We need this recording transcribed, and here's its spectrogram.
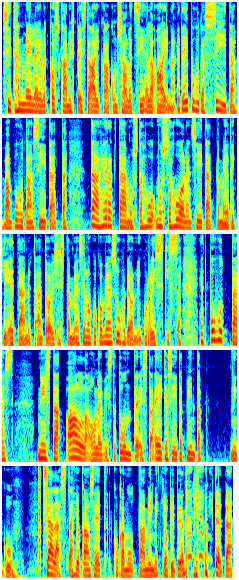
sittenhän meillä ei ole koskaan yhteistä aikaa, kun sä olet siellä aina. Että ei puhuta siitä, vaan puhutaan siitä, että tämä herättää musta, hu, mussa huolen siitä, että me jotenkin etäännytään toisistamme ja silloin koko meidän suhde on niin kuin riskissä. Että puhuttaisiin niistä alla olevista tunteista eikä siitä pinta niin kuin, sälästä, joka on se, että kuka muuttaa minnekin opintojen takia, miten tämä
